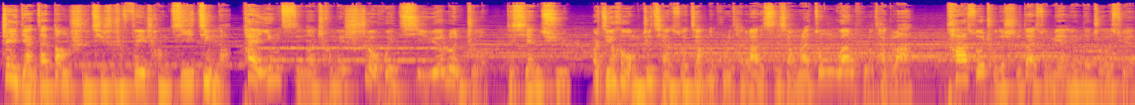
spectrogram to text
这一点在当时其实是非常激进的，他也因此呢成为社会契约论者的先驱。而结合我们之前所讲的普罗泰戈拉的思想，我们来纵观普罗泰戈拉，他所处的时代所面临的哲学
